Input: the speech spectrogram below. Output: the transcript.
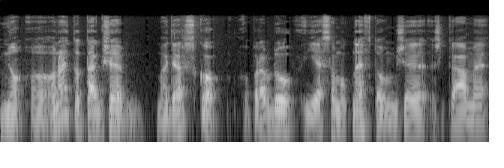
No, ono je to tak, že Maďarsko opravdu je samotné v tom, že říkáme,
